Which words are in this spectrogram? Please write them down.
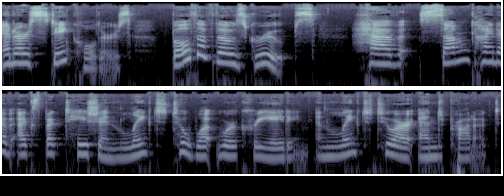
and our stakeholders. Both of those groups have some kind of expectation linked to what we're creating and linked to our end product.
